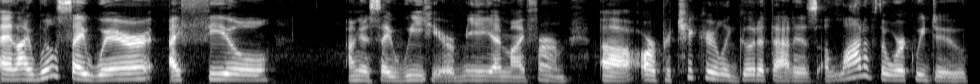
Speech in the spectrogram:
And I will say where I feel, I'm going to say we here, me and my firm, uh, are particularly good at that is a lot of the work we do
